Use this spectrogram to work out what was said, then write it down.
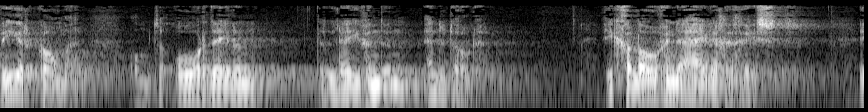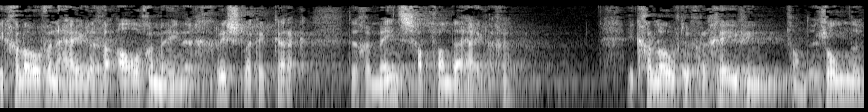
weerkomen om te oordelen de levenden en de doden. Ik geloof in de Heilige Geest. Ik geloof in een heilige algemene christelijke kerk, de gemeenschap van de heiligen. Ik geloof de vergeving van de zonde.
